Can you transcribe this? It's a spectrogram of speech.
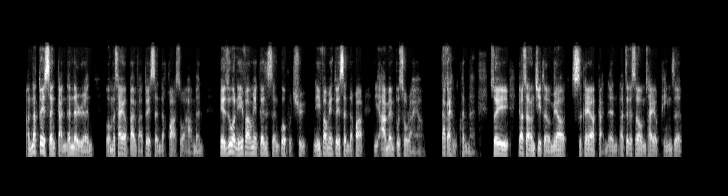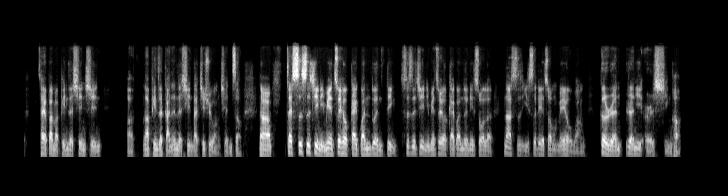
啊。那对神感恩的人，我们才有办法对神的话说阿门。因为如果你一方面跟神过不去，你一方面对神的话你阿门不出来啊，大概很困难。所以要常常记得，我们要时刻要感恩。那这个时候我们才有凭着才有办法凭着信心。啊，那凭着感恩的心来继续往前走。那在四世纪里面，最后盖棺论定。四世纪里面最后盖棺论定说了，那时以色列中没有王，个人任意而行。哈，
